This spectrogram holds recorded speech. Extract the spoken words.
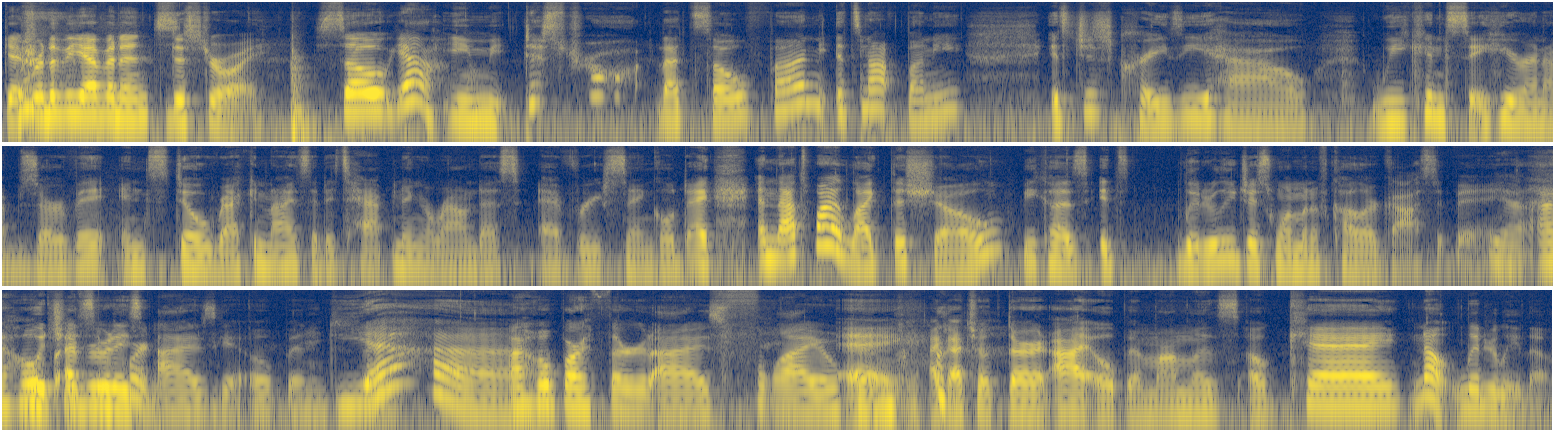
get rid of the evidence. Destroy. so yeah, Imme- destroy. That's so funny. It's not funny. It's just crazy how we can sit here and observe it and still recognize that it's happening around us every single day. And that's why I like the show because it's literally just women of color gossiping. yeah. I hope Which everybody's eyes get opened. Yeah. I hope our third eyes fly open. Hey, I got your third eye open, mama's okay. No, literally though.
